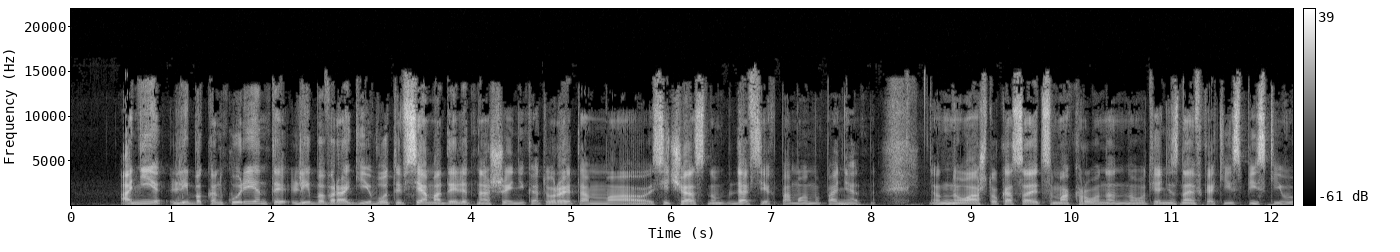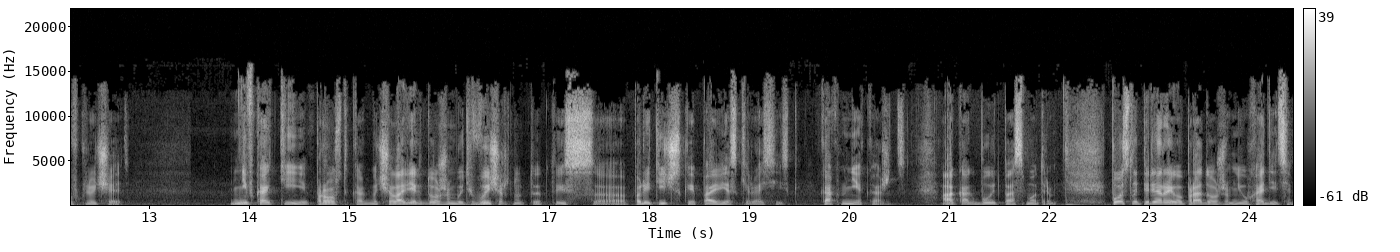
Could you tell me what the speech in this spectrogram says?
Они либо конкуренты, либо враги. Вот и вся модель отношений, которая там а, сейчас, ну, для всех, по-моему, понятна. Ну, а что касается Макрона, ну, вот я не знаю, в какие списки его включать. Ни в какие. Просто как бы человек должен быть вычеркнут из э, политической повестки российской, как мне кажется. А как будет, посмотрим. После перерыва продолжим, не уходите.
